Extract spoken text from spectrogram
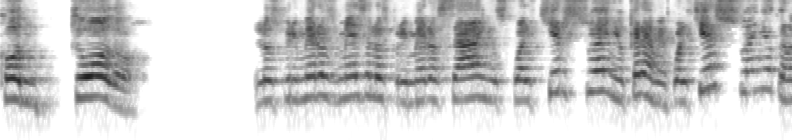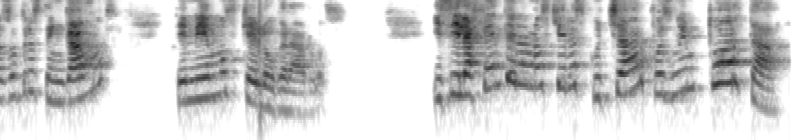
con todo los primeros meses, los primeros años, cualquier sueño, créame, cualquier sueño que nosotros tengamos, tenemos que lograrlos. Y si la gente no nos quiere escuchar, pues no importa.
